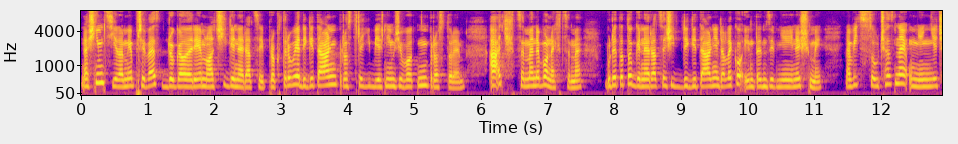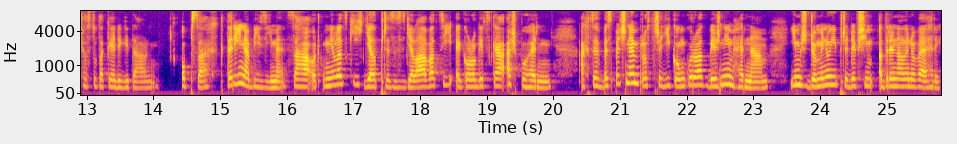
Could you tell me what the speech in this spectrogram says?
Naším cílem je přivést do galerie mladší generaci, pro kterou je digitální prostředí běžným životním prostorem a ať chceme nebo nechceme, bude tato generace žít digitálně daleko intenzivněji než my. Navíc současné umění je často také digitální. Obsah, který nabízíme, sahá od uměleckých děl přes vzdělávací, ekologická až poherní a chce v bezpečném prostředí konkurovat běžným hernám, jimž dominují především adrenalinové hry.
